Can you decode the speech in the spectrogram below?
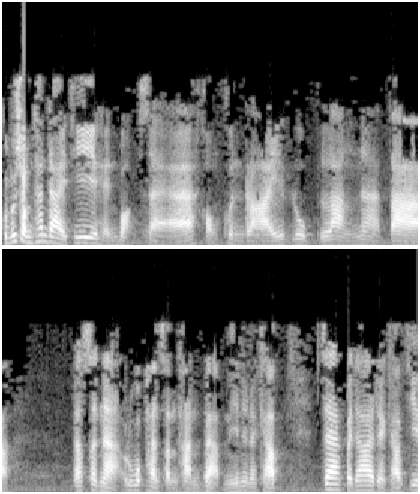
คุณผู้ชมท่านใดที่เห็นเบาะแสของคนร้ายรูปร่างหน้าตา ลักษณะรูปพรรณสันฐานแบบนี้เนี่ยนะครับ แจ้งไปได้นะครับที่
